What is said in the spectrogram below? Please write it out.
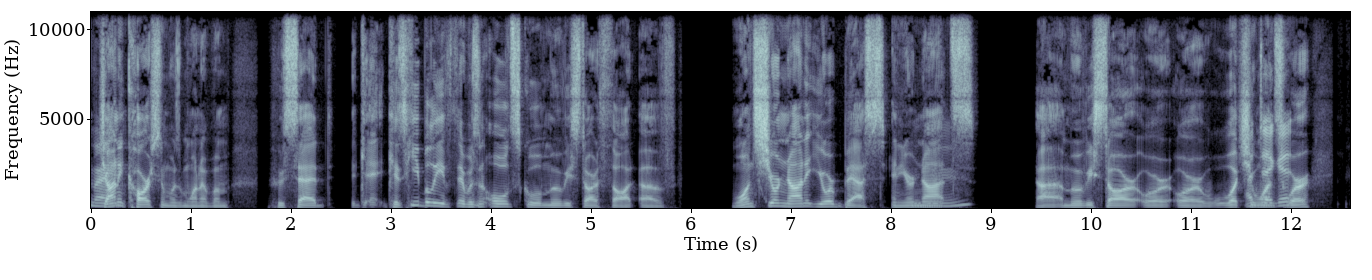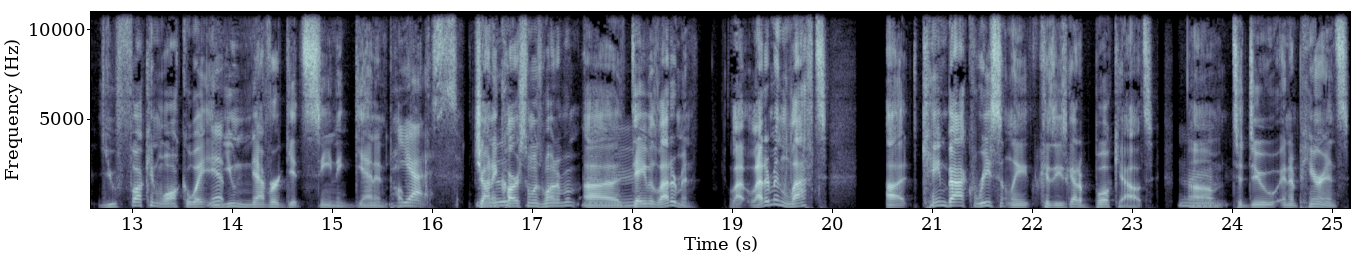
right. Johnny Carson was one of them who said, because he believed there was an old school movie star thought of once you're not at your best and you're not Mhm. uh, a movie star or or what you once were, you fucking walk away Yep. and you never get seen again in public. yes, Johnny Move- Carson was one of them. Uh, Mhm. David Letterman. Le- Letterman left, uh, came back recently because he's got a book out Right. um, to do an appearance.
